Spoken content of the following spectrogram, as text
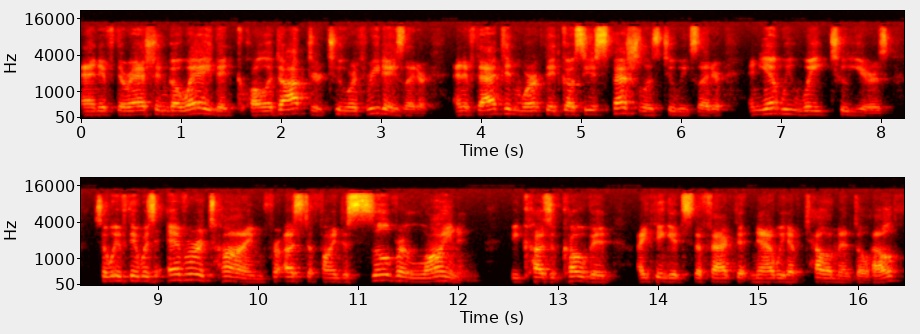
And if the rash didn't go away, they'd call a doctor two or three days later. And if that didn't work, they'd go see a specialist two weeks later. And yet we wait two years. So if there was ever a time for us to find a silver lining because of COVID, I think it's the fact that now we have telemental health,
